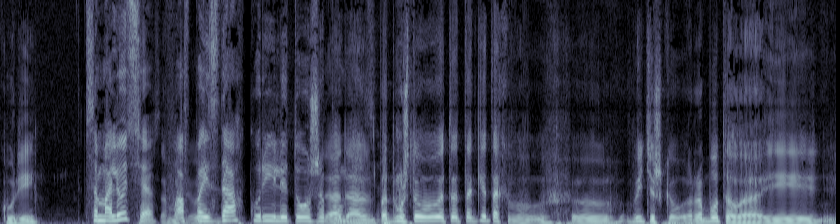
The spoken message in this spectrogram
кури. В самолете, в самолете, а в поездах курили тоже, да, помните? Да, потому что это так и так вытяжка работала, и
